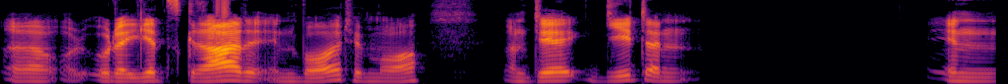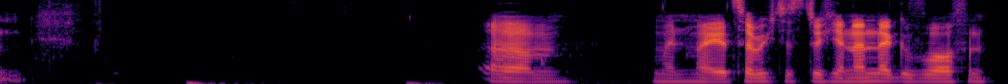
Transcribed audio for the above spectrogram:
äh, oder jetzt gerade in Baltimore und der geht dann in ähm, Moment mal, jetzt habe ich das durcheinander geworfen.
